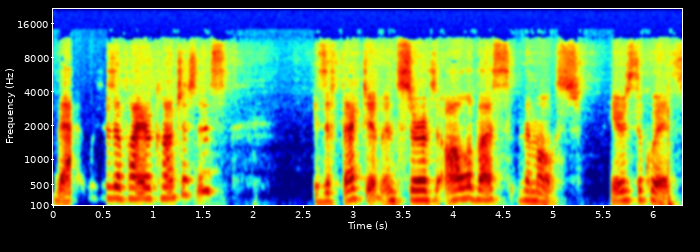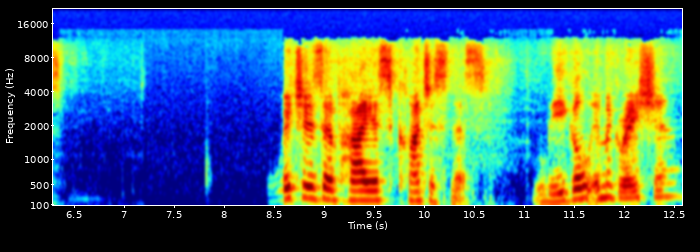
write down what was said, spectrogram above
That which is of higher consciousness is effective and serves all of us the most. Here's the quiz Which is of highest consciousness? Legal immigration,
